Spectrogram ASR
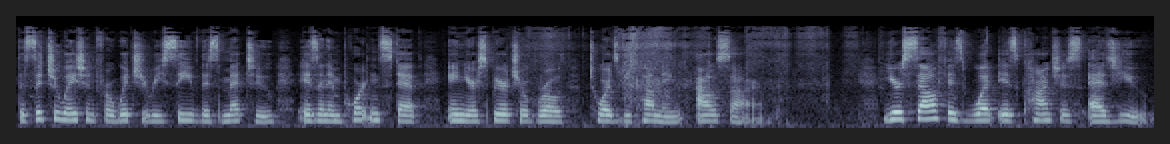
the situation for which you receive this metu is an important step in your spiritual growth towards becoming Ausar. Yourself is what is conscious as you.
